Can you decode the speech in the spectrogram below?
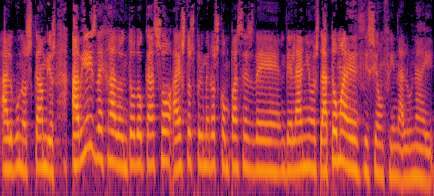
algunos cambios. ¿Habíais dejado, en todo caso, a estos primeros compases de, del año la toma de decisión final, Unai?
